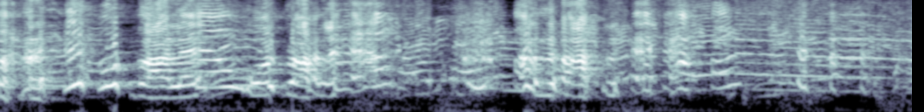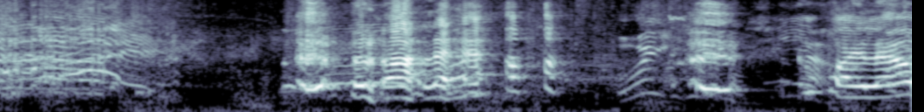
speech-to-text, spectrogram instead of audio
มาแล้วมาแล้วมาแล้วมาแล้วมาแล้ว อุ้ยกูไปแล้ว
